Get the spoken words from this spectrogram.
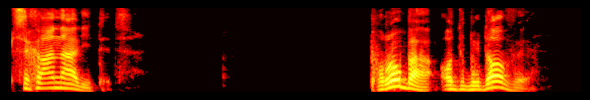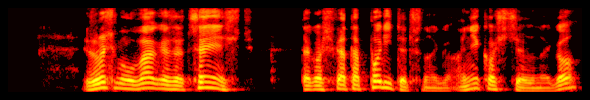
psychoanalitycy. Próba odbudowy, zwróćmy uwagę, że część tego świata politycznego, a nie kościelnego,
